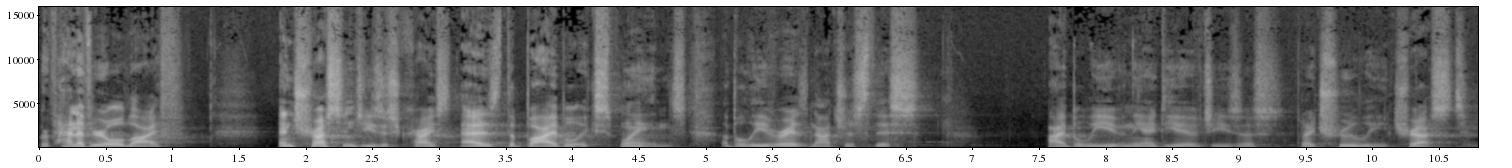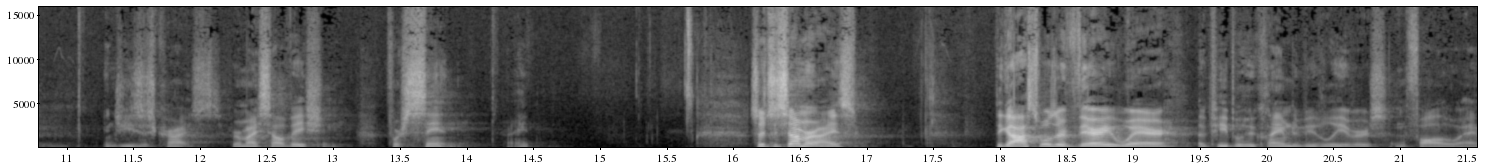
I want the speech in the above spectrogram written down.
repent of your old life and trust in Jesus Christ as the Bible explains. A believer is not just this, I believe in the idea of Jesus, but I truly trust in Jesus Christ for my salvation, for sin? So, to summarize, the Gospels are very aware of people who claim to be believers and fall away.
